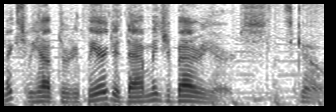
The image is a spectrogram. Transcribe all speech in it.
Next, we have to repair the damaged barriers. Let's go.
